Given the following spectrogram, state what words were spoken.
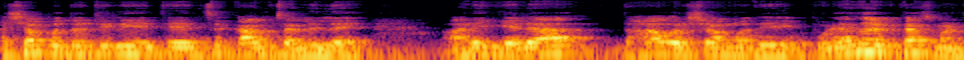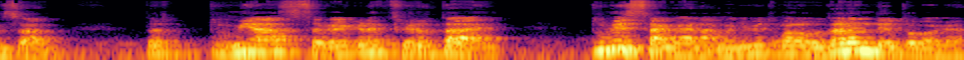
अशा पद्धतीने त्यांचं काम चाललेलं आहे. आणि गेल्या दहा वर्षामध्ये पुण्याचा विकास म्हणसाल तर तुम्ही आज सगळीकडे फिरताय. तुम्हीच सांगा ना. म्हणजे मी तुम्हाला उदाहरण देतो बघा.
